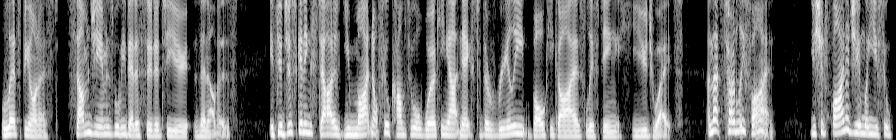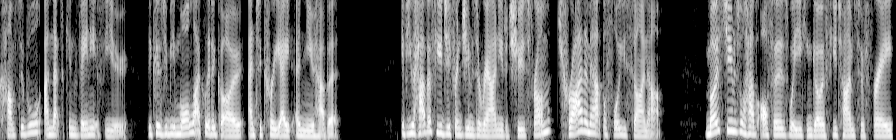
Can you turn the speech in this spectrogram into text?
Let's be honest, some gyms will be better suited to you than others. If you're just getting started, you might not feel comfortable working out next to the really bulky guys lifting huge weights. And that's totally fine. You should find a gym where you feel comfortable and that's convenient for you because you'll be more likely to go and to create a new habit. If you have a few different gyms around you to choose from, try them out before you sign up. Most gyms will have offers where you can go a few times for free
